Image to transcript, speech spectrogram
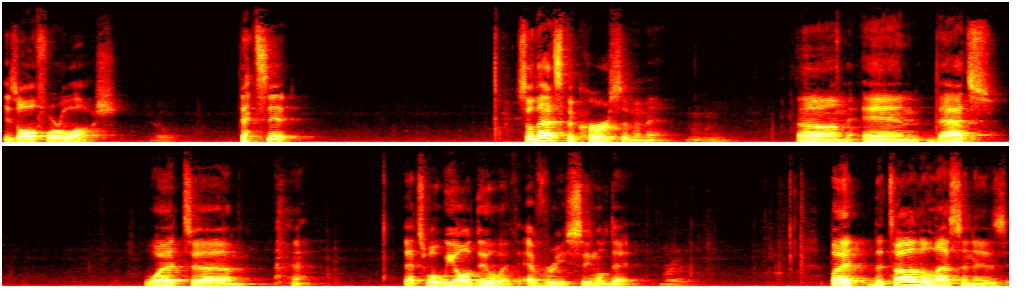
is all for a wash. That's it. So that's the curse of a man. Um, and that's what um, that's what we all deal with every single day. But the title of the lesson is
